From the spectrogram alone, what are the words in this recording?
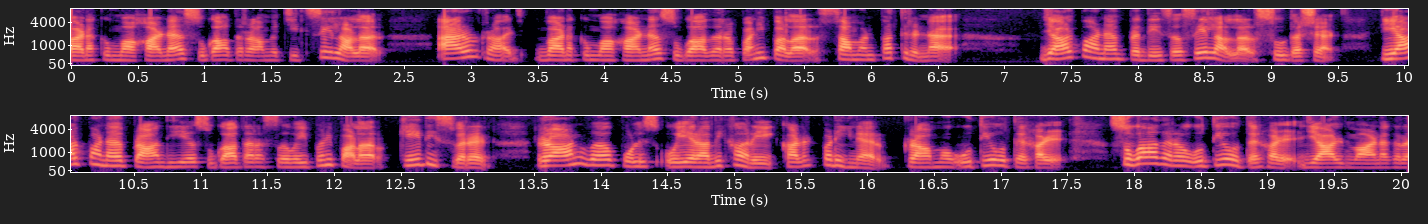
வடக்கு மாகாண சுகாதார அமைச்சின் செயலாளர் அருள்ராஜ் வடக்கு மாகாண சுகாதார பணிப்பாளர் சமன் பத்திரன யாழ்ப்பாண பிரதேச செயலாளர் சுதர்ஷன் யாழ்ப்பாண பிராந்திய சுகாதார சேவை பணிப்பாளர் கேதீஸ்வரன். ராணுவ போலீஸ் உயர் அதிகாரி கடற்படையினர் கிராம உத்தியோகத்தர்கள். சுகாதார உத்தியோகத்தர்கள் யாழ் மாநகர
